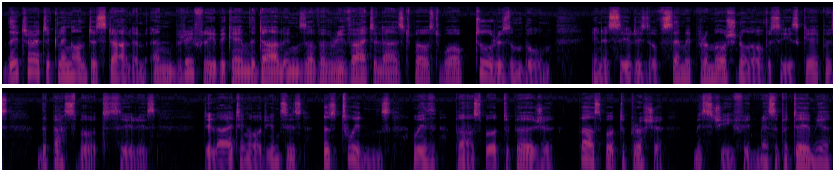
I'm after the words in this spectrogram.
they tried to cling on to stardom and briefly became the darlings of a revitalized post war tourism boom in a series of semi promotional overseas capers, the Passport series, delighting audiences as twins with Passport to Persia, Passport to Prussia, Mischief in Mesopotamia,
